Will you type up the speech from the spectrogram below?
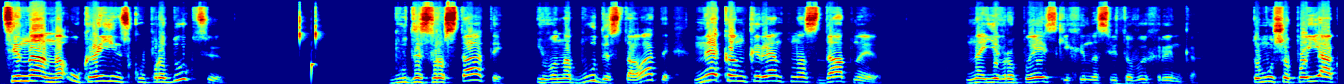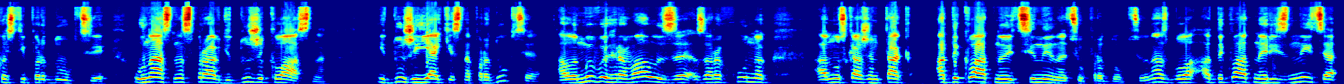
ціна на українську продукцію буде зростати, і вона буде ставати неконкурентно здатною на європейських і на світових ринках. Тому що по якості продукції у нас насправді дуже класна і дуже якісна продукція, але ми вигравали за, за рахунок, ну скажімо так, адекватної ціни на цю продукцію. У нас була адекватна різниця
